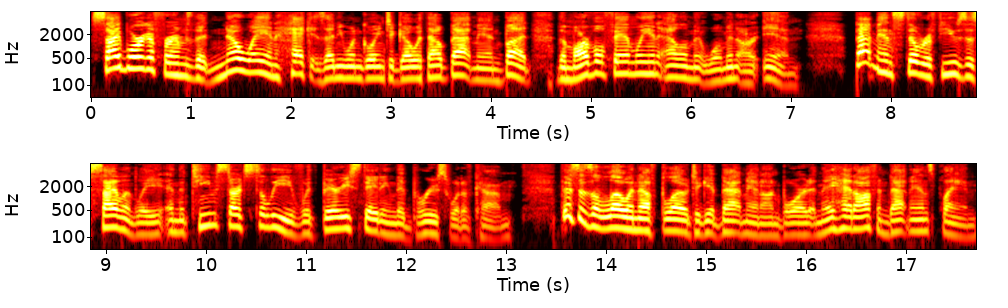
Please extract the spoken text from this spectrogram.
Cyborg affirms that no way in heck is anyone going to go without Batman, but the Marvel family and Element Woman are in. Batman still refuses silently, and the team starts to leave with Barry stating that Bruce would have come. This is a low enough blow to get Batman on board, and they head off in Batman's plane.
